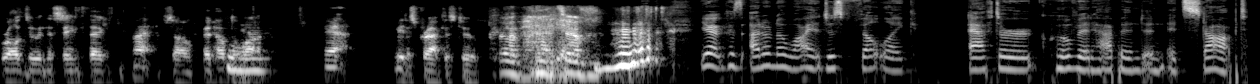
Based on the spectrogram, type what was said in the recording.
we're all doing the same thing. Right. So it helped a lot. yeah Made us practice too. Yeah, because I don't know why it just felt like after COVID happened and it stopped,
